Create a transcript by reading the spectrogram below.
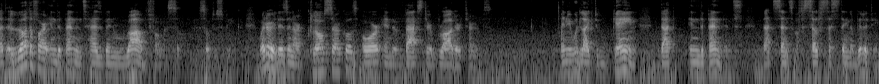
that a lot of our independence has been robbed from us, so, so to speak whether it is in our close circles or in the vaster, broader terms. And we would like to gain that independence, that sense of self-sustainability.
